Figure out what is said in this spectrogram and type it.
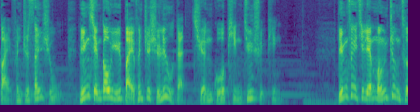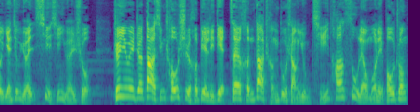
百分之三十五，明显高于百分之十六的全国平均水平。零废弃联盟政策研究员谢新元说。这意味着大型超市和便利店在很大程度上用其他塑料膜类包装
